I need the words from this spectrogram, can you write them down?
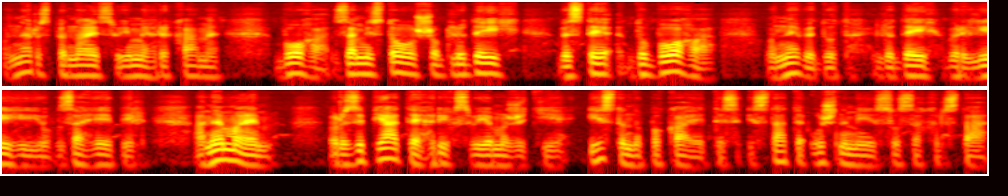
вони розпинають своїми гріхами Бога. Замість того, щоб людей вести до Бога, вони ведуть людей в релігію, в загибель. А ми маємо розіп'яти гріх в своєму житті, істинно покаятись і стати учнями Ісуса Христа.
